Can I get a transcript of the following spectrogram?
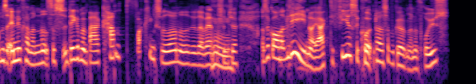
og man så endelig kommer ned, så ligger man bare kamp fucking sveder ned i det der vand, mm. synes jeg. Og så går der lige nøjagtigt fire sekunder, og så begynder man at fryse.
